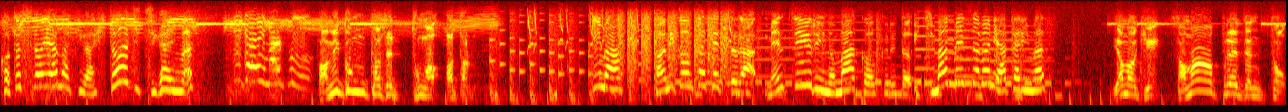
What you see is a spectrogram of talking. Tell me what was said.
今年のヤマキは一味違います。違います。ファミコンカセットが当たる。今ファミコンカセットがめんつゆ類のマークを送ると1万名様に当たります。ヤマキサマープレゼント。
